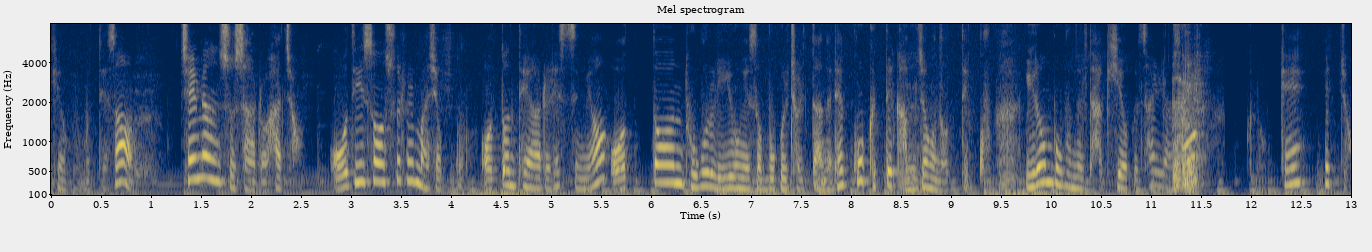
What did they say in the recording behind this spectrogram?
기억을 못해서 최면 수사로 하죠. 어디서 술을 마셨고 어떤 대화를 했으며 어떤 도구를 이용해서 목을 절단을 했고 그때 감정은 어땠고 이런 부분을 다 기억을 살려서 그렇게 했죠.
